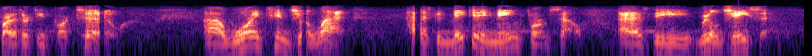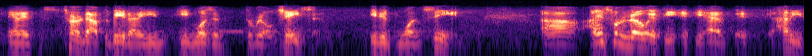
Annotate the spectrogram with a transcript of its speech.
Friday the Thirteenth Part Two, uh, Warrington Gillette, has been making a name for himself as the real Jason, and it's turned out to be that he he wasn't the real Jason. He did one scene. Uh, I just want to know if you if you have if how do you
